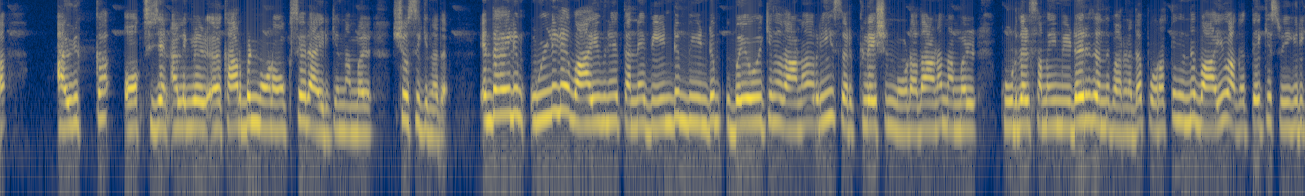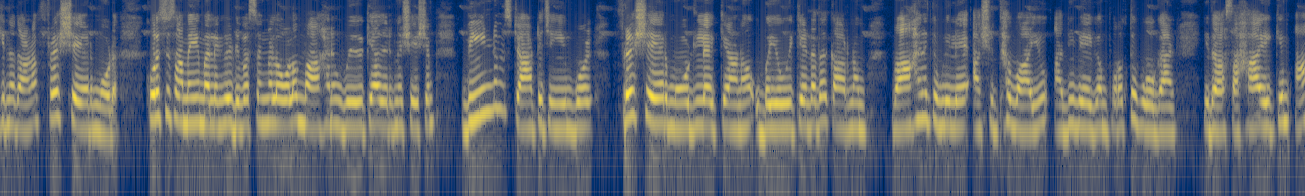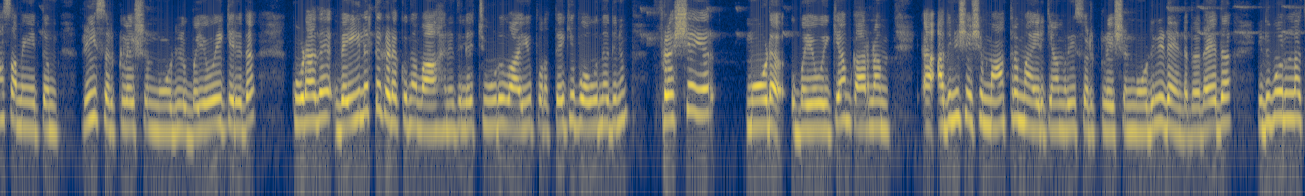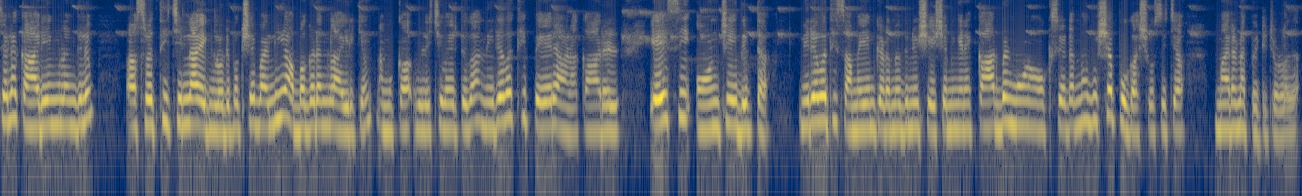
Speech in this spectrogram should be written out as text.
അഴുക്ക ഓക്സിജൻ അല്ലെങ്കിൽ കാർബൺ മോണോക്സൈഡ് ആയിരിക്കും നമ്മൾ ശ്വസിക്കുന്നത്. എന്തായാലും ഉള്ളിലെ വായുവിനെ തന്നെ വീണ്ടും വീണ്ടും ഉപയോഗിക്കുന്നതാണ് റീസർക്കുലേഷൻ മോഡ് അതാണ് നമ്മൾ കൂടുതൽ സമയം ഇടരുതെന്ന് പറഞ്ഞത്. പുറത്തു നിന്ന് വായു അകത്തേക്ക് സ്വീകരിക്കുന്നതാണ് ഫ്രഷ് എയർ മോഡ് കുറച്ച് സമയം അല്ലെങ്കിൽ ദിവസങ്ങളോളം വാഹനം ഉപയോഗിക്കാതിരുന്ന ശേഷം വീണ്ടും സ്റ്റാർട്ട് ചെയ്യുമ്പോൾ ഫ്രഷ് എയർ മോഡിലേക്കാണ് ഉപയോഗിക്കേണ്ടത്. കാരണം വാഹനത്തിനുള്ളിലെ അശുദ്ധ വായു അതിവേഗം പുറത്തു പോകാൻ ഇത് സഹായിക്കും. ആ സമയത്തും റീസർക്കുലേഷൻ മോഡിൽ ഉപയോഗിക്കരുത്. കൂടാതെ വെയിലത്ത് കിടക്കുന്ന വാഹനത്തിലെ ചൂടുവായു പുറത്തേക്ക് പോകുന്നതിനും ഫ്രഷ് എയർ മോഡ് ഉപയോഗിക്കാം. കാരണം അതിനുശേഷം മാത്രമായിരിക്കാം റീസർക്കുലേഷൻ മോഡിൽ ഇടേണ്ടത്. അതായത് ഇതുപോലുള്ള ചില കാര്യങ്ങളെങ്കിലും ശ്രദ്ധിച്ചില്ല എങ്കിൽ ഒരു പക്ഷേ വലിയ അപകടങ്ങളായിരിക്കും നമുക്ക് വിളിച്ചു വരുത്തുക. നിരവധി പേരാണ് കാറിൽ എ സി ഓൺ ചെയ്തിട്ട് നിരവധി സമയം കിടന്നതിനു ശേഷം ഇങ്ങനെ കാർബൺ മോണോക്സൈഡ് എന്ന വിഷപ്പുക ശ്വസിച്ച് മരണപ്പെട്ടിട്ടുള്ളത്.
